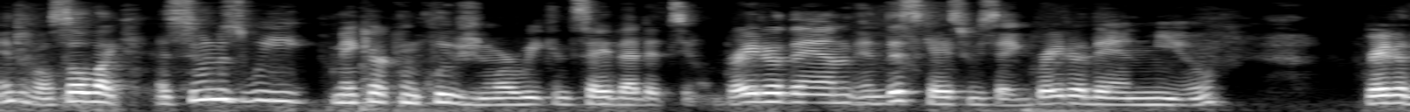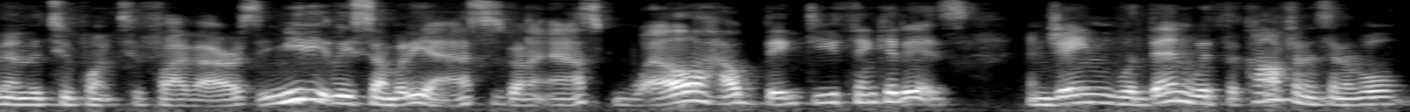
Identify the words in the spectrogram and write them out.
interval. So like as soon as we make our conclusion where we can say that it's you know greater than, in this case we say greater than mu, greater than the 2.25 hours, immediately somebody asks, is going to ask, well, how big do you think it is? And Jane would then, with the confidence interval,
